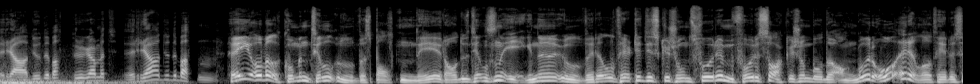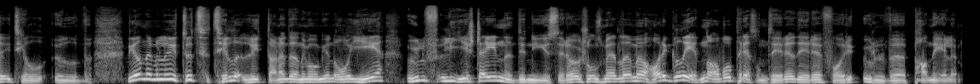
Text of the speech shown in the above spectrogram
Radiodebattprogrammet Radiodebatten. Hei og velkommen til Ulvespalten, i er radiotjenesten egne ulverelaterte diskusjonsforum for saker som både angår og relaterer seg til ulv. Vi har nemlig lyttet til lytterne denne gangen, og jeg, Ulf Lierstein, det nyeste reaksjonsmedlemmet, har gleden av å presentere dere for Ulvepanelet.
